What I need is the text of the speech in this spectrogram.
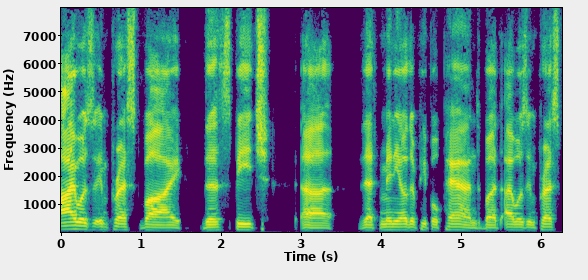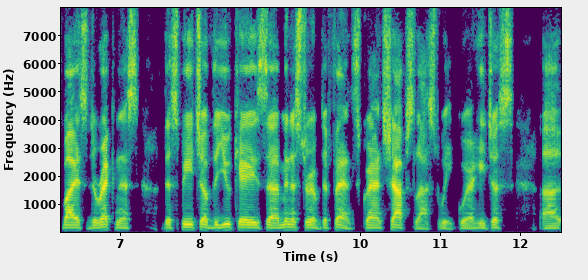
I was impressed by the speech uh, that many other people panned, but I was impressed by its directness. The speech of the UK's uh, Minister of Defence, Grant Shapps, last week, where he just uh,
